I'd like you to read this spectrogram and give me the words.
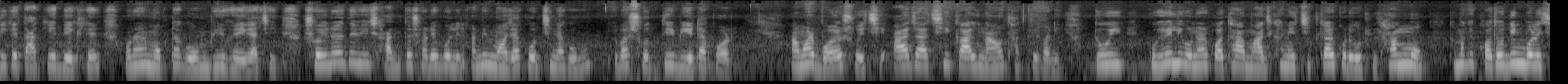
দিকে তাকিয়ে দেখলেন, ওনার মুখটা গম্ভীর হয়ে গেছে। শৈলজা দেবী শান্ত স্বরে বললেন, আমি মজা করছি না কুহু, এবার সত্যি বিয়েটা কর। আমার বয়স হয়েছে, আজ আছি, কাল নাও থাকতে পারি। তুই কুহেলি ওনার কথা, মাঝখানে চিৎকার করে উঠল থাম্মো তোমাকে কতদিন বলেছি,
